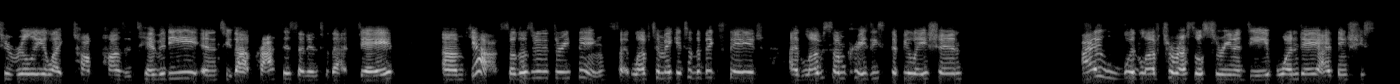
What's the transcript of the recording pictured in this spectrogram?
to really like talk positivity into that practice and into that day. Um, yeah, so those are the three things. I'd love to make it to the big stage. I'd love some crazy stipulation. I would love to wrestle Serena Deeb one day. I think she's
